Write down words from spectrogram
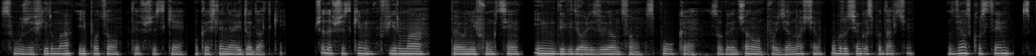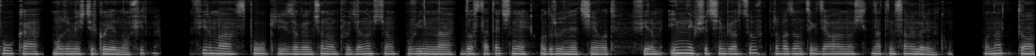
służy firma i po co te wszystkie określenia i dodatki. Przede wszystkim firma pełni funkcję indywidualizującą spółkę z ograniczoną odpowiedzialnością w obrocie gospodarczym. W związku z tym spółka może mieć tylko jedną firmę. Firma spółki z ograniczoną odpowiedzialnością powinna dostatecznie odróżniać się od firm innych przedsiębiorców prowadzących działalność na tym samym rynku. Ponadto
